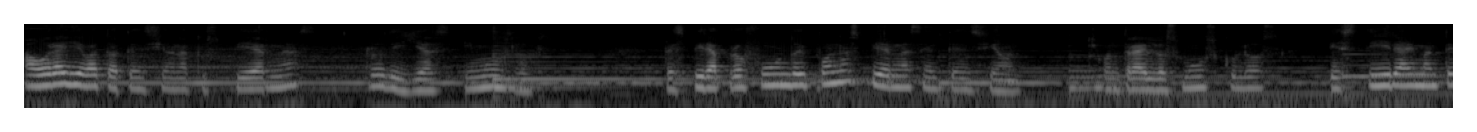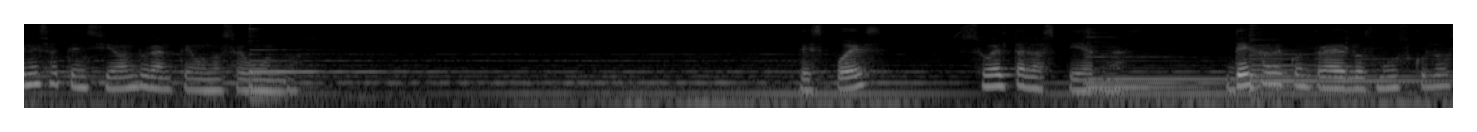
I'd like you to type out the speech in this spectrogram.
Ahora lleva tu atención a tus piernas, rodillas y muslos. Respira profundo y pon las piernas en tensión. Contrae los músculos, estira y mantén esa tensión durante unos segundos. Después, suelta las piernas, deja de contraer los músculos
